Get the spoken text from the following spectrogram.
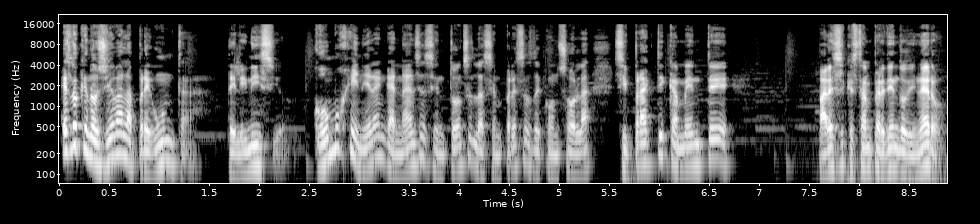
Es lo que nos lleva a la pregunta del inicio. ¿Cómo generan ganancias entonces las empresas de consola si prácticamente parece que están perdiendo dinero?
